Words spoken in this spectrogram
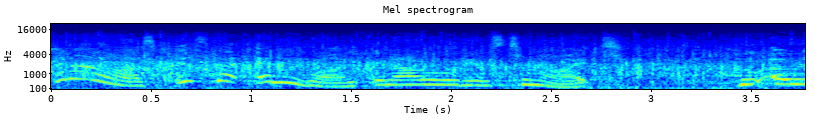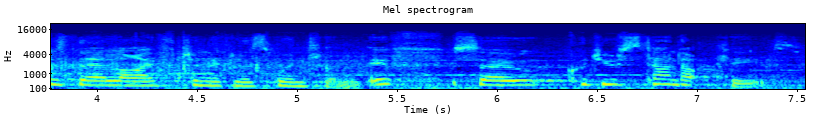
Can I ask, is there anyone in our audience tonight who owes their life to Nicholas Winton? If so, could you stand up, please?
